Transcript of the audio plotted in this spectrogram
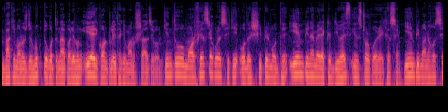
বাকি মানুষদের মুক্ত করতে না পারে এবং এআই কন্ট্রোলেই থাকে মানুষরা আজীবন। কিন্তু মরফিয়াসরা করেছে কি, ওদের শিপের মধ্যে ইএমপি নামের একটা ডিভাইস ইনস্টল করে রেখেছে। ইএমপি মানে হচ্ছে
